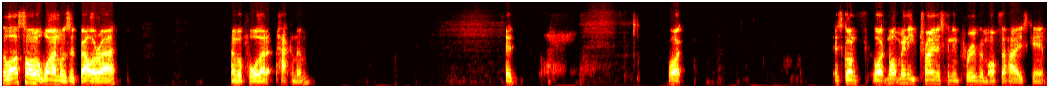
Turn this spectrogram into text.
the last time it won was at Ballarat, and before that at Pakenham. It like it's gone like not many trainers can improve him off the Hayes camp.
